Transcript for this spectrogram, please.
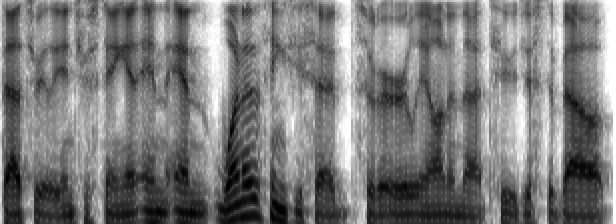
That's really interesting. And, and and one of the things you said sort of early on in that too, just about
